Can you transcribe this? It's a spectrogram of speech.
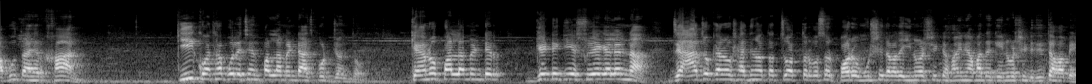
আবু তাহের খান কি কথা বলেছেন পার্লামেন্টে আজ পর্যন্ত? কেন পার্লামেন্টের গেটে গিয়ে শুয়ে গেলেন না? যে আজও কেন স্বাধীনতা চুয়াত্তর বছর পরও মুর্শিদাবাদে ইউনিভার্সিটি হয়নি, আমাদেরকে ইউনিভার্সিটি দিতে হবে?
